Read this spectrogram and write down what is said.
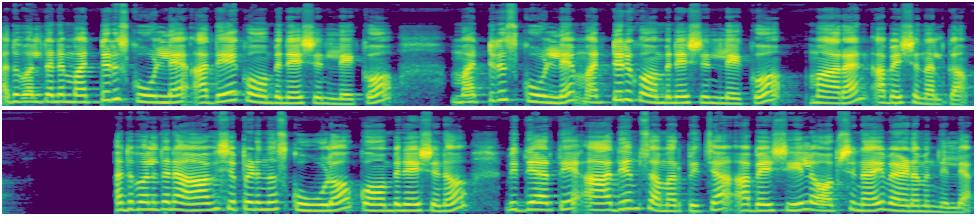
അതുപോലെ തന്നെ മറ്റൊരു സ്കൂളിലെ അതേ കോമ്പിനേഷനിലേക്കോ മറ്റൊരു സ്കൂളിലെ മറ്റൊരു കോമ്പിനേഷനിലേക്കോ മാറാൻ അപേക്ഷ നൽകാം. അതുപോലെ തന്നെ ആവശ്യപ്പെടുന്ന സ്കൂളോ കോമ്പിനേഷനോ വിദ്യാർത്ഥിയെ ആദ്യം സമർപ്പിച്ച അപേക്ഷയിൽ ഓപ്ഷനായി വേണമെന്നില്ല.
